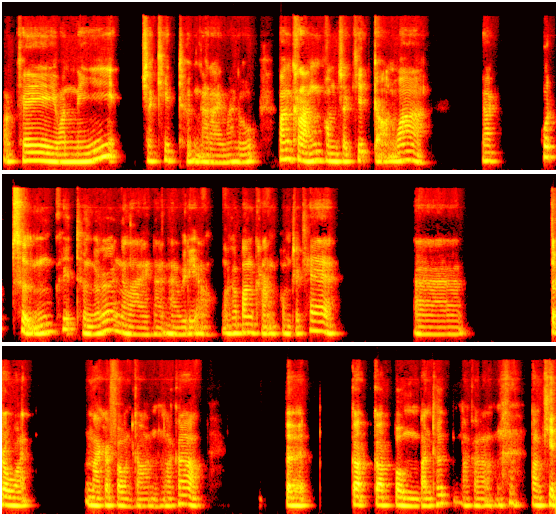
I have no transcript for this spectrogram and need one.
โอเค วันนี้จะคิดถึงอะไรไม่รู้ บางครั้งผมจะคิดก่อนว่าอยากพูดถึงคิดถึงเรื่องอะไรในในวิดีโอ แล้วก็บางครั้งผมจะแค่อ่าตรวจ ไมโครโฟนก่อน แล้วก็เปิดกดกดปุ่มบันทึกแล้วก็ต้องคิด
